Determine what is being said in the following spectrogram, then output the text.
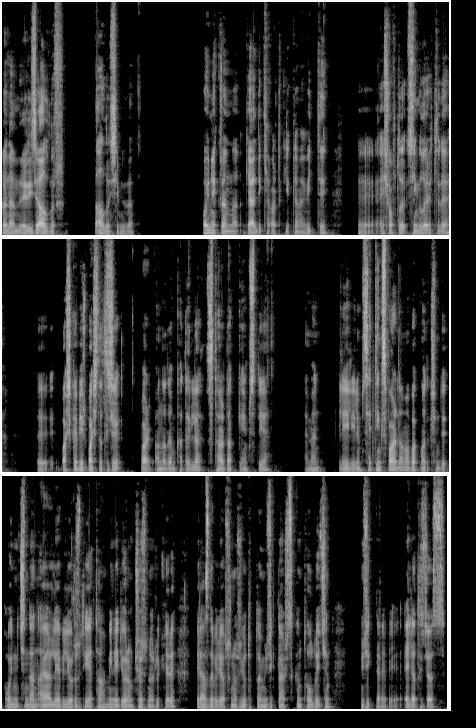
önemli rica olunur. Sağ olun Oyun ekranına geldik artık yükleme bitti. Ee, Ash of the Singularity'de e, başka bir başlatıcı var anladığım kadarıyla Starduck Games diye. Hemen playleyelim. Settings vardı ama bakmadık. Şimdi oyun içinden ayarlayabiliyoruz diye tahmin ediyorum çözünürlükleri. Biraz da biliyorsunuz YouTube'da müzikler sıkıntı olduğu için müziklere bir el atacağız.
